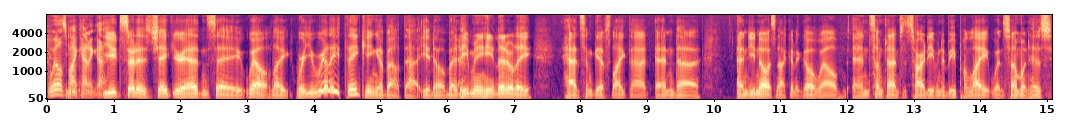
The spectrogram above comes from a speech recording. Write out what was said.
Will's my kind of guy. you'd sort of shake your head and say, "Well, like, were you really thinking about that?" You know. But he I mean he literally had some gifts like that, and uh, and you know it's not going to go well. And sometimes it's hard even to be polite when someone has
